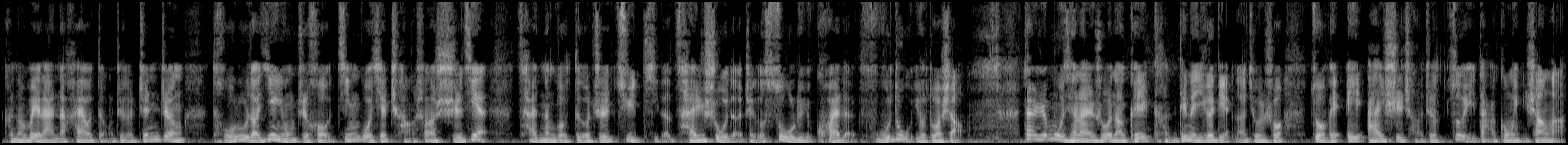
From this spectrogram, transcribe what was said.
可能未来呢还要等这个真正投入到应用之后，经过一些厂商的实践，才能够得知具体的参数的这个速率快的幅度有多少。但是目前来说呢，可以肯定的一个点呢，就是说作为 AI 市场这最大供应商啊，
